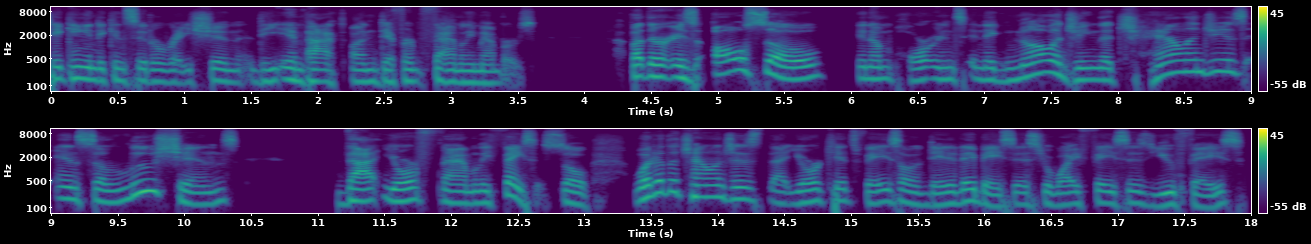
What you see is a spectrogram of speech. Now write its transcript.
taking into consideration the impact on different family members, but there is also an importance in acknowledging the challenges and solutions that your family faces. So, what are the challenges that your kids face on a day to day basis, your wife faces, you face,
